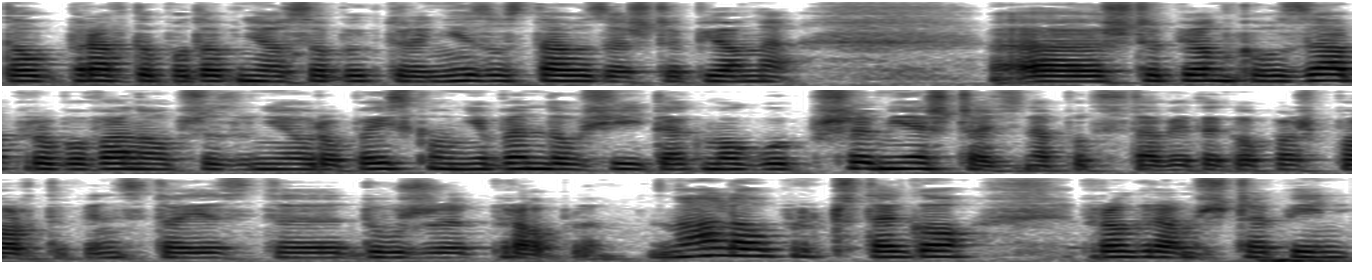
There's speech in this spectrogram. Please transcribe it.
to prawdopodobnie osoby, które nie zostały zaszczepione e, szczepionką zaaprobowaną przez Unię Europejską, nie będą się i tak mogły przemieszczać na podstawie tego paszportu, więc to jest e, duży problem. No ale oprócz tego program szczepień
